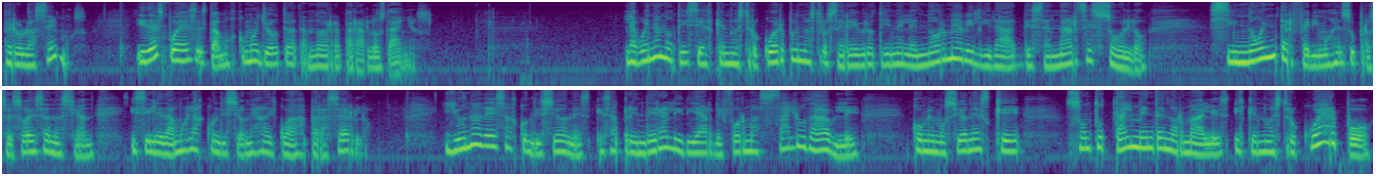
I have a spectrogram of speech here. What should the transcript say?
pero lo hacemos. Y después estamos como yo tratando de reparar los daños. La buena noticia es que nuestro cuerpo y nuestro cerebro tienen la enorme habilidad de sanarse solo si no interferimos en su proceso de sanación y si le damos las condiciones adecuadas para hacerlo. Y una de esas condiciones es aprender a lidiar de forma saludable con emociones que son totalmente normales y que nuestro cuerpo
